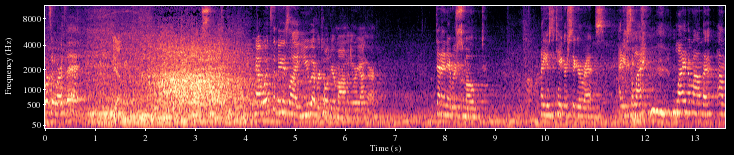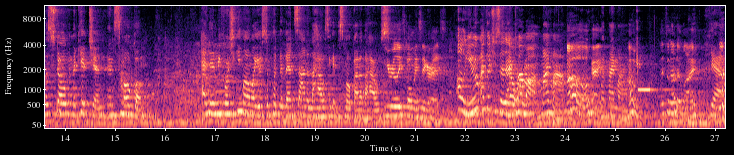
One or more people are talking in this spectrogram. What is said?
Was it worth it? Yeah. Now, what's the biggest lie you ever told your mom when you were younger? That I never smoked. I used to take her cigarettes I used to light, light them on the, on the stove in the kitchen and smoke them. And then before she came home, I used to put the vents on in the house and get the smoke out of the house. You really stole my cigarettes. Oh, you? I thought you said that. No, her mom. My mom. Oh, okay. My, my mom. Oh, Yeah. That's another lie. Yeah.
